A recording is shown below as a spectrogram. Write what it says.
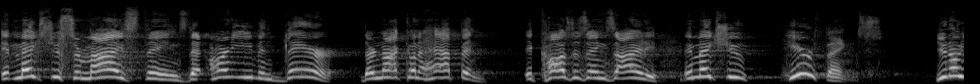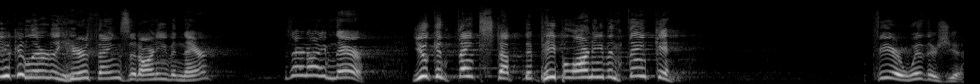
It makes you surmise things that aren't even there. They're not going to happen. It causes anxiety. It makes you hear things. You know, you can literally hear things that aren't even there. They're not even there. You can think stuff that people aren't even thinking. Fear withers you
